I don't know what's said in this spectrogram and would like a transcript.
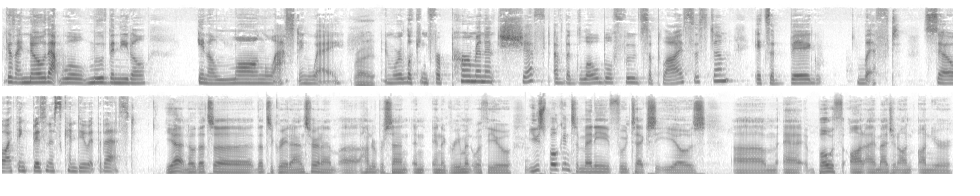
because I know that will move the needle in a long lasting way. Right. And we're looking for permanent shift of the global food supply system. It's a big lift. So I think business can do it the best. Yeah, no, that's a that's a great answer, and I'm uh, 100% in, in agreement with you. You've spoken to many food tech CEOs, um, both on I imagine on, on your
